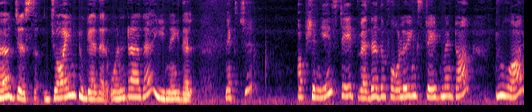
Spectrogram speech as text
Merges ஜாயின் டுகெதர் ஒன்றாக இணைதல். Next Option A state whether the following statement are true or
